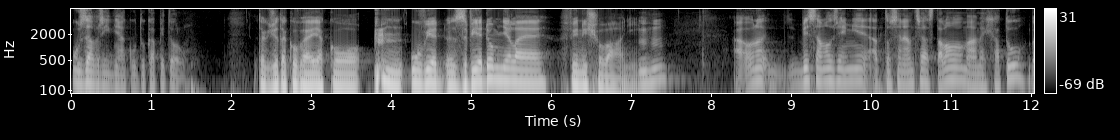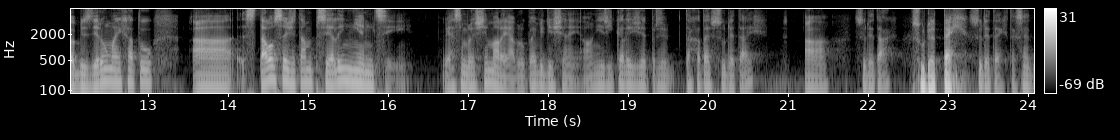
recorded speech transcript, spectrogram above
uzavřít nějakou tu kapitolu. Takže takové jako uvěd, zvědomělé finišování. Mhm. A ono, vy samozřejmě, a to se nám třeba stalo, máme chatu, babi s dědou mají chatu, a stalo se, že tam přijeli Němci. Já jsem byl ještě malý, já byl úplně vyděšený. A oni říkali, že protože ta chata je v Sudetech a Sudetách, Sudetech. Sudetech, tak jsem,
